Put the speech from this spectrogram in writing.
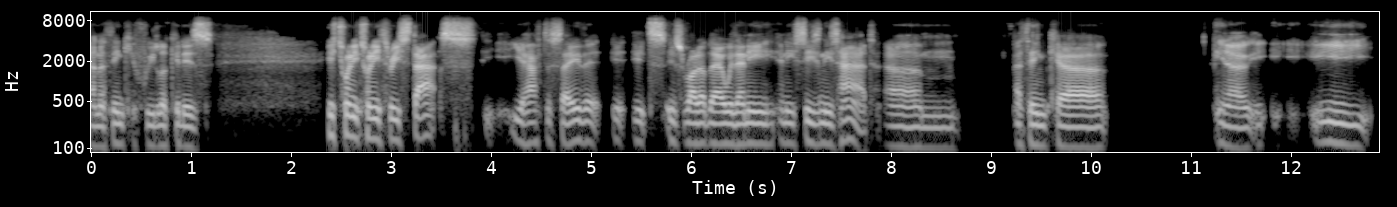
and I think if we look at his his 2023 stats, you have to say that it, it's it's right up there with any any season he's had. Um, I think uh, you know he, he,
